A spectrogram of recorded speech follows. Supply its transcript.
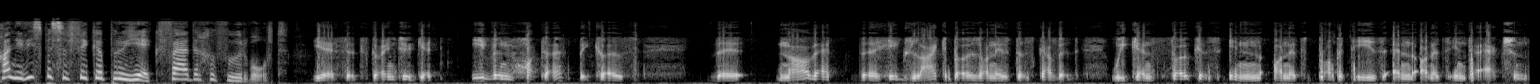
Gaan hierdie spesifieke projek verder gevoer word? Yes, it's going to get even hotter because the now that the Higgs-like boson is discovered, we can focus in on its properties and on its interactions.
